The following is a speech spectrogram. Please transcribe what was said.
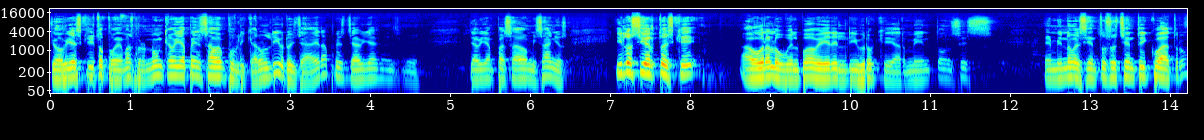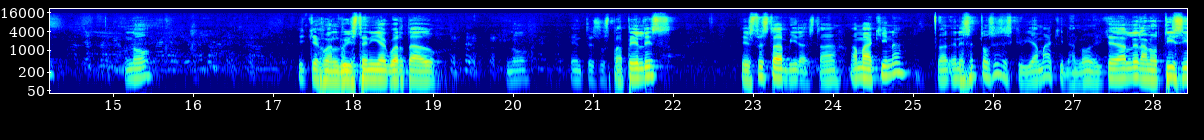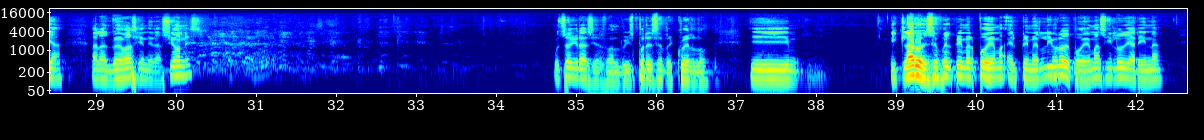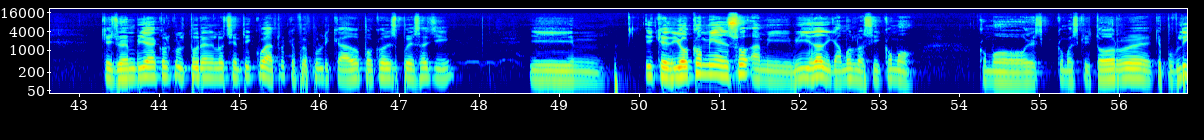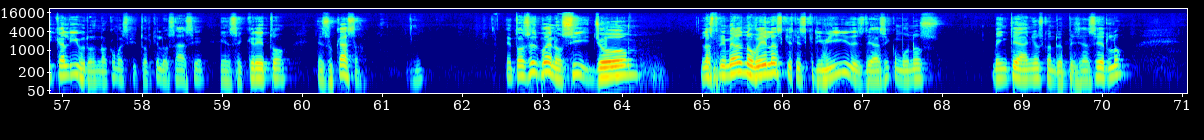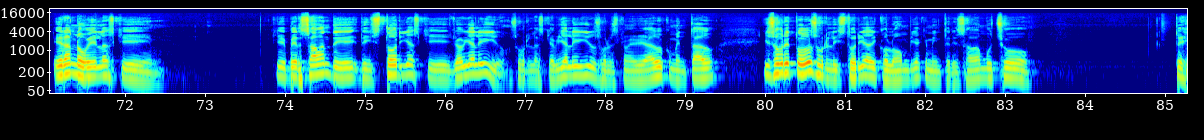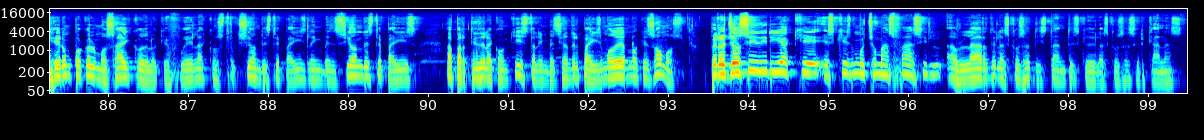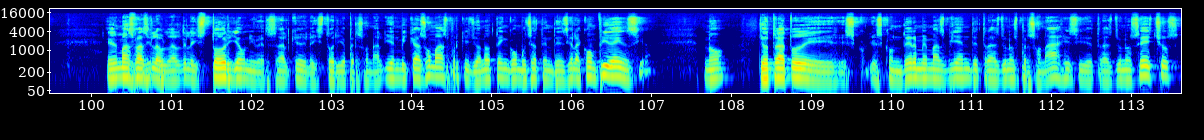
yo, había escrito poemas, pero nunca había pensado en publicar un libro, ya era, pues, ya, había, eh, ya habían pasado mis años. Y lo cierto es que ahora lo vuelvo a ver, el libro que armé entonces en 1984, ¿no? Y que Juan Luis tenía guardado. Entre sus papeles. Esto está, mira, está a máquina, en ese entonces escribía máquina, ¿no? Hay que darle la noticia a las nuevas generaciones. Muchas gracias, Juan Luis, por ese recuerdo. Y, y, claro, ese fue el primer poema, el primer libro de poemas Hilo de Arena que yo envié a Colcultura en el 84, que fue publicado poco después allí, y, que dio comienzo a mi vida, digámoslo así, como, como, como escritor eh, que publica libros, no como escritor que los hace en secreto en su casa. Entonces, bueno, sí, yo las primeras novelas que, escribí desde hace como unos 20 años cuando empecé a hacerlo, eran novelas que, que versaban de, de, historias que yo había leído, sobre las que había leído, sobre las que me había documentado, y sobre todo sobre la historia de Colombia, que me interesaba mucho tejer un poco el mosaico de lo que fue la construcción de este país, la invención de este país a partir de la conquista, la invención del país moderno que somos. Pero yo sí diría que es que es mucho más fácil hablar de las cosas distantes que de las cosas cercanas. Es más fácil hablar de la historia universal que de la historia personal. Y en mi caso más porque yo no tengo mucha tendencia a la confidencia, ¿no? Yo trato de esconderme más bien detrás de unos personajes y detrás de unos hechos.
